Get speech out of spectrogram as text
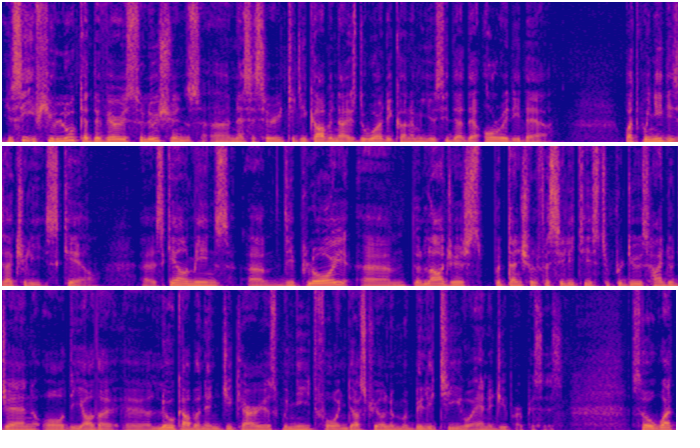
you see, if you look at the various solutions uh, necessary to decarbonize the world economy, you see that they're already there. What we need is actually scale. Uh, scale means um, deploy um, the largest potential facilities to produce hydrogen or the other uh, low carbon energy carriers we need for industrial mobility or energy purposes. So what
